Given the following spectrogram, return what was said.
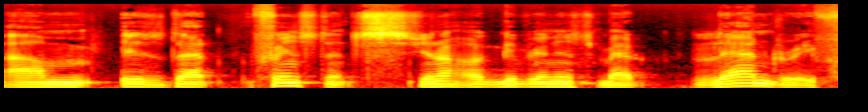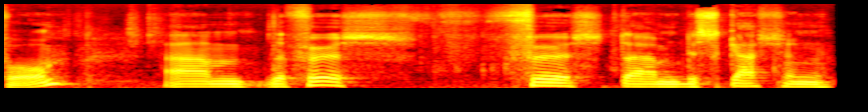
Um, is that, for instance, you know, I'll give you an instance about land reform. Um, the first first um, discussion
